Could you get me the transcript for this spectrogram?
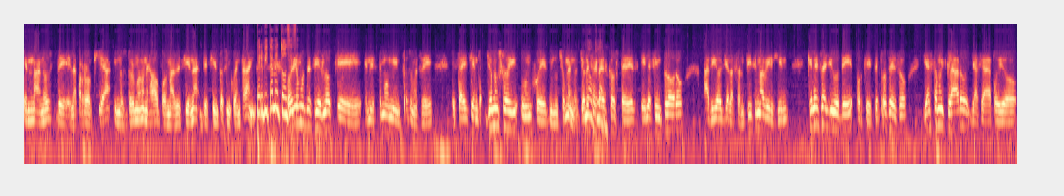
en manos de la parroquia y nosotros hemos manejado por más de 100, a- de 150 años. Permítame entonces. Podríamos decirlo que en este momento su merced está diciendo, yo no soy un juez ni mucho menos, yo les claro. agradezco a ustedes y les imploro a Dios y a la Santísima Virgen que les ayude porque este proceso ya está muy claro, ya se ha podido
